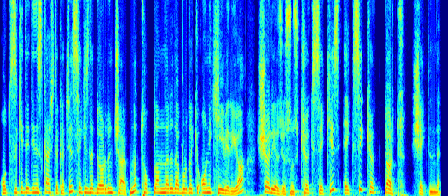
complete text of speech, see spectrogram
32 dediğiniz kaçla kaçın? 8 ile 4'ün çarpımı toplamları da buradaki 12'yi veriyor. Şöyle yazıyorsunuz kök 8 eksi kök 4 şeklinde.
